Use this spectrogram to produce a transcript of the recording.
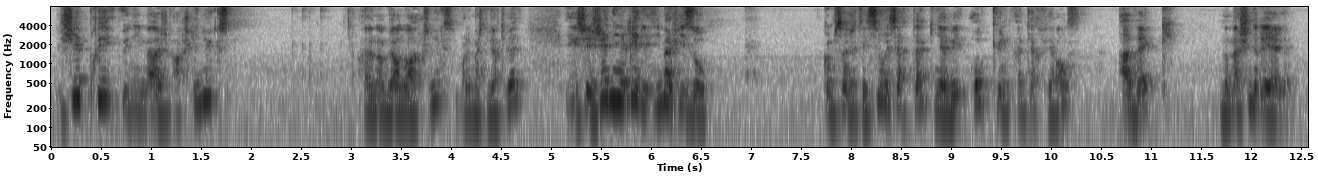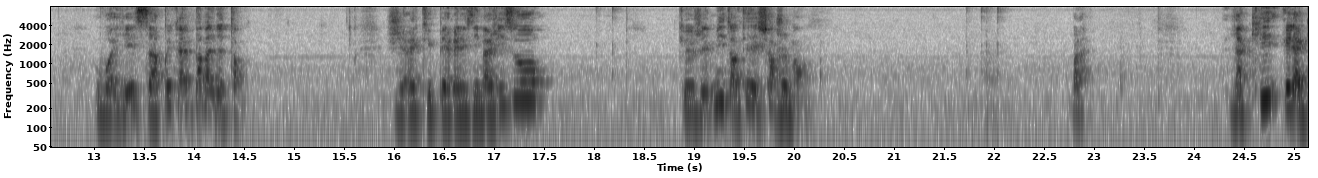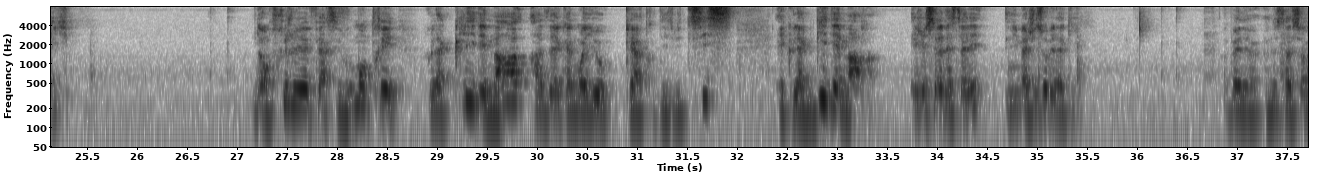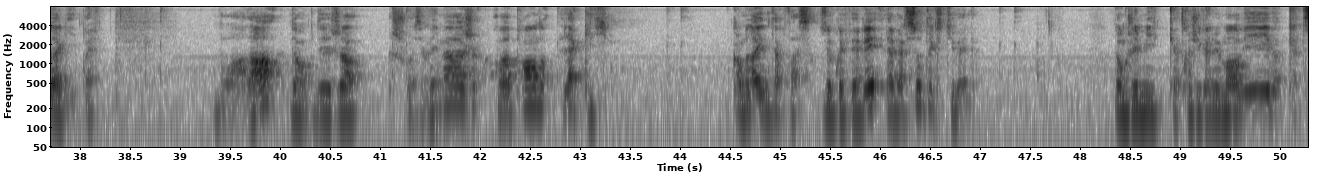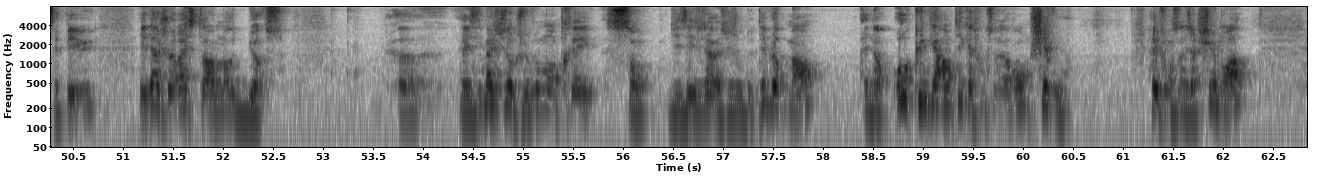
J'ai pris une image Arch Linux, un environnement Arch Linux pour les machines virtuelles, et j'ai généré des images ISO. Comme ça, j'étais sûr et certain qu'il n'y avait aucune interférence avec ma machine réelle. Vous voyez, ça a pris quand même pas mal de temps. J'ai récupéré les images ISO que j'ai mis dans téléchargement. Voilà. La clé et la GUI. Donc, ce que je vais faire, c'est vous montrer que la clé démarre avec un noyau 4.18.6 et que la GUI démarre. Et j'essaierai d'installer une image ISO avec la GUI. Enfin, une installation avec la GUI, bref. Voilà, donc déjà, choisir l'image. On va prendre la clé. Une interface. Vous préférez la version textuelle. Donc j'ai mis 4 Go de mémoire vive, 4 CPU, et là je reste en mode BIOS. Euh, les images ISO que je vais vous montrer sont des images ISO de développement, elles n'ont aucune garantie qu'elles fonctionneront chez vous. Elles fonctionnent déjà chez moi.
